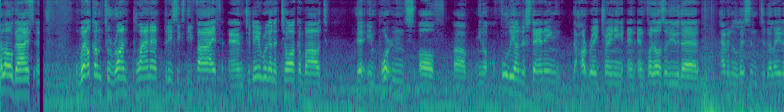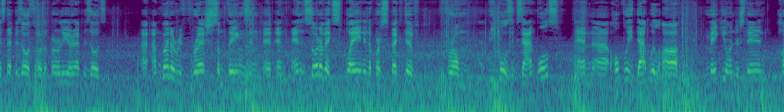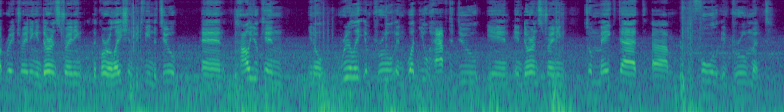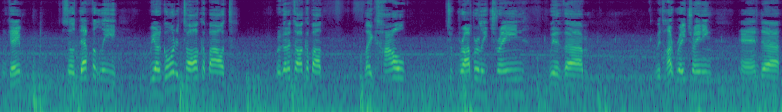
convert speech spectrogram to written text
Hello, guys. Welcome to Run Planet 365, and today we're going to talk about the importance of uh, you know fully understanding the heart rate training. And and for those of you that haven't listened to the latest episodes or the earlier episodes, I, am going to refresh some things and, and and and sort of explain in a perspective from people's examples, and uh, hopefully that will uh, make you understand heart rate training, endurance training, the correlation between the two, and how you can, you know, really improve and what you have to do in endurance training to make that um, full improvement. Okay, so definitely we are going to talk about we're going to talk about like how to properly train with um, with heart rate training and uh,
